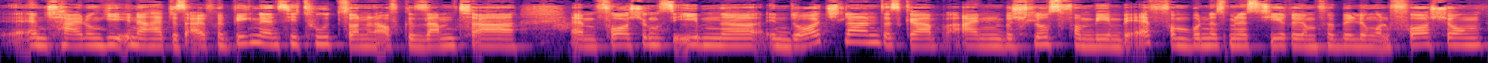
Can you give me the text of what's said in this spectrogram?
Entscheidung hier innerhalb des Alfred Wegener Instituts, sondern auf gesamter ähm, Forschungsebene in Deutschland. Es gab einen Beschluss vom BMBF, vom Bundesministerium für Bildung und Forschung,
